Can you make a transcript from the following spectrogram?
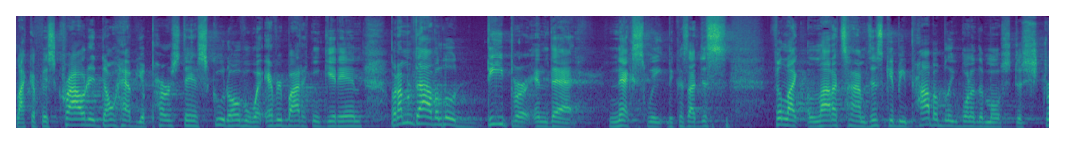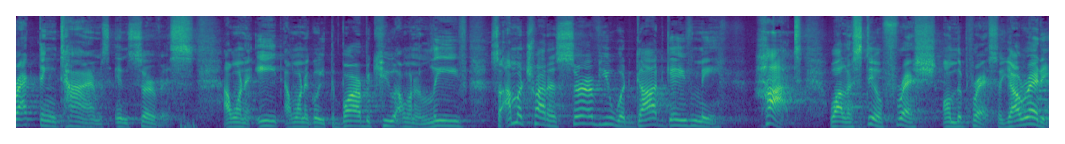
Like if it's crowded, don't have your purse there, scoot over where everybody can get in. But I'm going to dive a little deeper in that next week because I just feel like a lot of times this could be probably one of the most distracting times in service. I want to eat, I want to go eat the barbecue, I want to leave. So I'm going to try to serve you what God gave me hot while it's still fresh on the press. Are y'all ready?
